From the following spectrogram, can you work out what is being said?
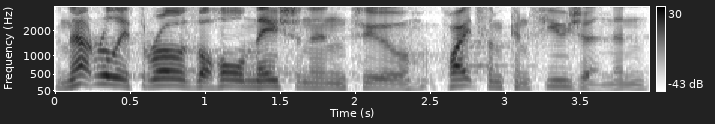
And that really throws the whole nation into quite some confusion. And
